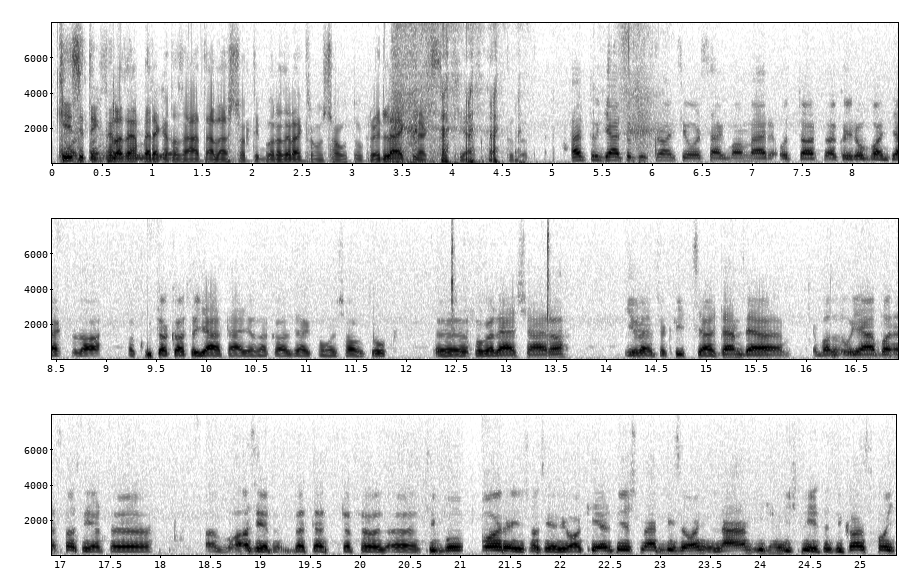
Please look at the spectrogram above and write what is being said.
Készítik fel az embereket az átállásra, Tibor, az elektromos autókra, hogy lelkileg szakják, tudod. Hát tudjátok, itt Franciaországban már ott tartanak, hogy robbantják fel a, a kutakat, hogy átálljanak az elektromos autók ö, fogadására nyilván csak vicceltem, de valójában ezt azért azért vetette föl Tibor, és azért jó a kérdés, mert bizony, lám, igenis létezik az, hogy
